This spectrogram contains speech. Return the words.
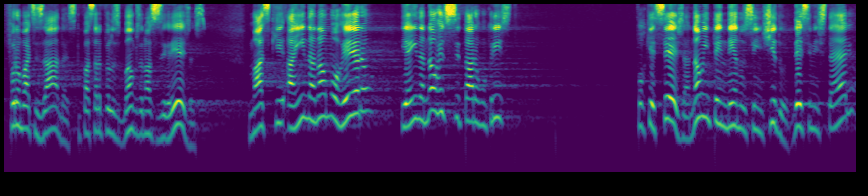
foram batizadas, que passaram pelos bancos das nossas igrejas, mas que ainda não morreram e ainda não ressuscitaram com Cristo. Porque, seja não entendendo o sentido desse mistério,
